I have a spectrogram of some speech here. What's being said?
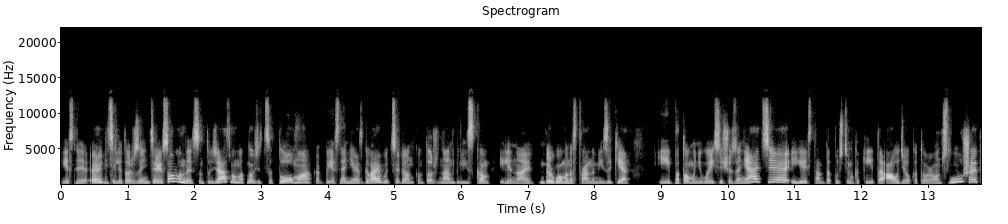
если родители тоже заинтересованы, с энтузиазмом относятся дома, как бы если они разговаривают с ребенком тоже на английском или на другом иностранном языке, и потом у него есть еще занятия, и есть там, допустим, какие-то аудио, которые он слушает,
